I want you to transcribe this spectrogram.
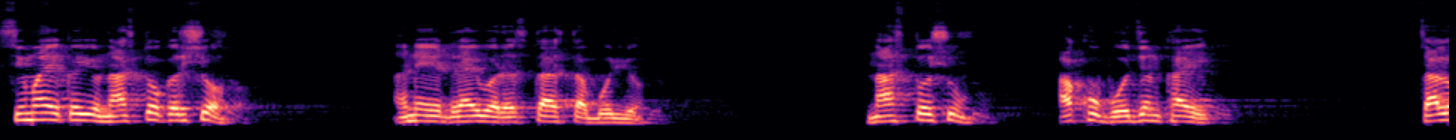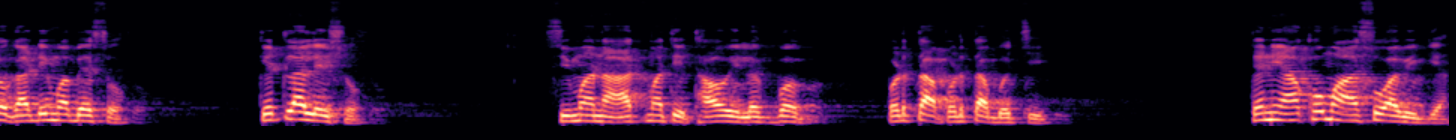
સીમાએ કહ્યું, નાસ્તો કરશો? અને એ ડ્રાઈવર હસતા હસતા બોલ્યો, નાસ્તો શું? આખું ભોજન ખાઈ. ચાલો ગાડીમાં બેસો. કેટલા લેશો? સીમાના હાથમાંથી થાવી લગભગ પડતા પડતા બચી. તેની આંખોમાં આંસુ આવી ગયા.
